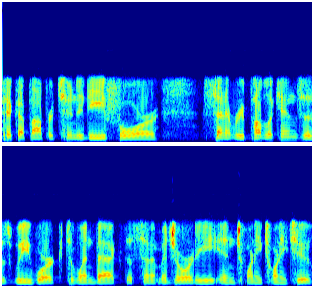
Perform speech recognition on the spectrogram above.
pickup opportunity for Senate Republicans as we work to win back the Senate majority in 2022.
